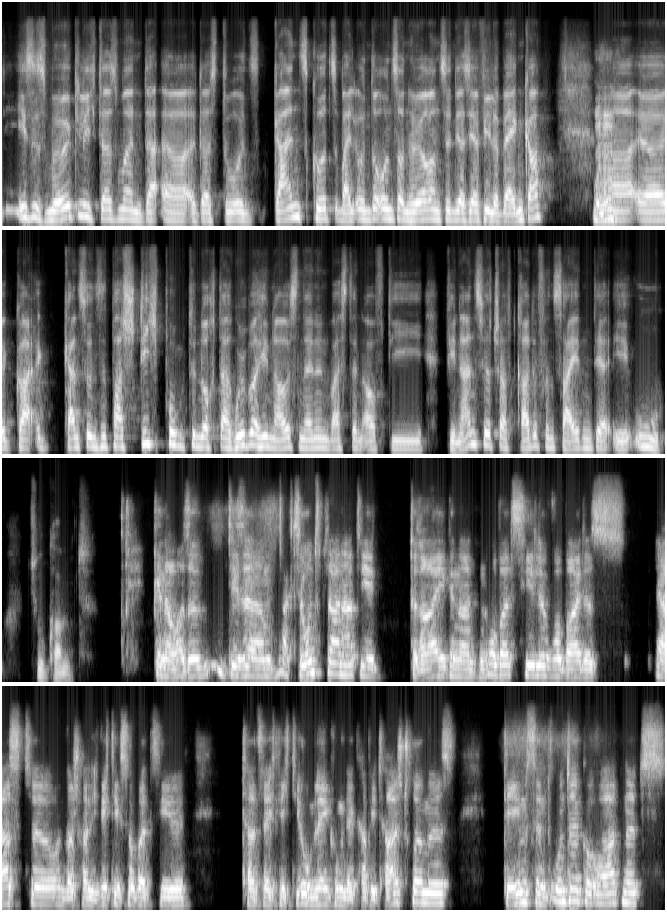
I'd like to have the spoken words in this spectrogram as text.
ist es möglich, dass man, da, dass du uns ganz kurz, weil unter unseren Hörern sind ja sehr viele Banker, mhm. kannst du uns ein paar Stichpunkte noch darüber hinaus nennen, was denn auf die Finanzwirtschaft gerade von Seiten der EU zukommt? Genau, also dieser Aktionsplan hat die drei genannten Oberziele, wobei das erste und wahrscheinlich wichtigste Oberziel tatsächlich die Umlenkung der Kapitalströme ist. Dem sind untergeordnet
